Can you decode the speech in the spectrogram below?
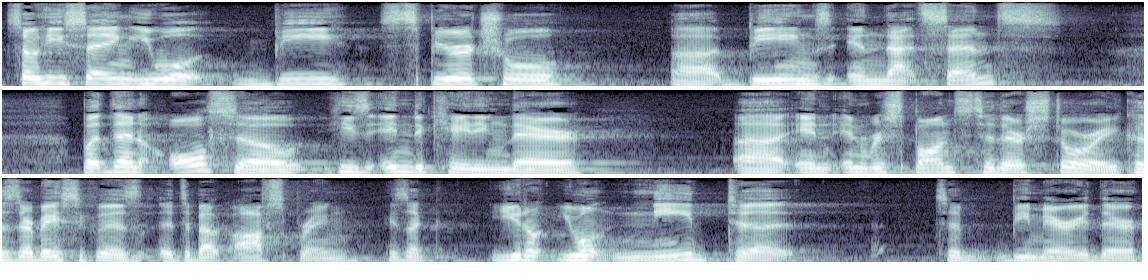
So he's saying you will be spiritual uh, beings in that sense, but then also he's indicating there uh, in, in response to their story, because they're basically, it's about offspring. He's like, you, don't, you won't need to, to be married there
